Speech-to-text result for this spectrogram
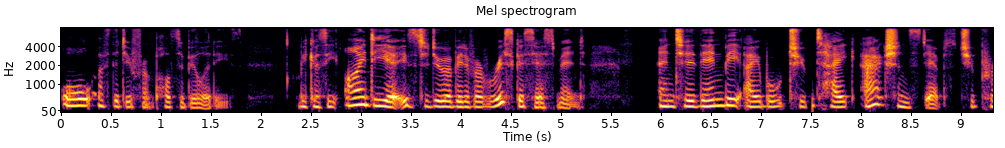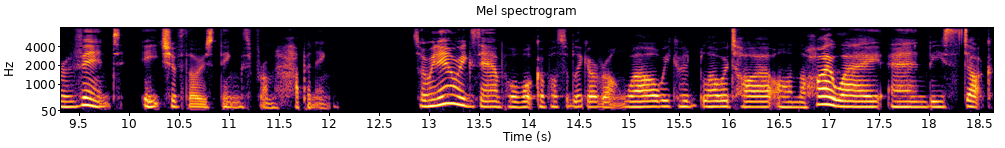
all of the different possibilities. Because the idea is to do a bit of a risk assessment and to then be able to take action steps to prevent each of those things from happening. So, in our example, what could possibly go wrong? Well, we could blow a tyre on the highway and be stuck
